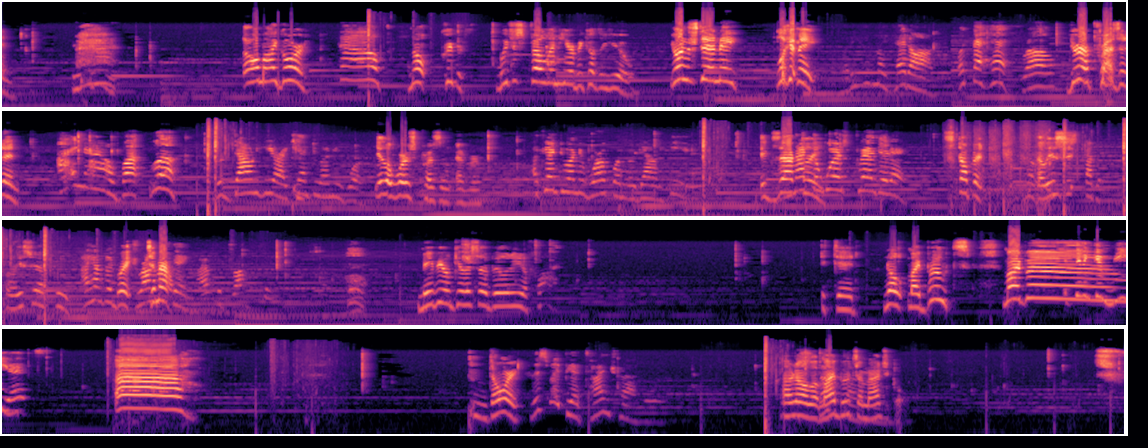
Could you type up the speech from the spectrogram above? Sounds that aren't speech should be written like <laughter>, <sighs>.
in. Ah. oh my god. Help! No, creepers. We just fell in here because of you. You understand me? Look at me. What do you have my head on? What the heck, bro? You're a president. I know, but look, we're down here. I can't do any work. You're the worst president ever. I can't do any work when we're down here. Exactly. I'm not the worst president. Stop it. No, At least stop it. At least we have food. I have the Wait, drunk time out. thing. I have the drunk thing. <gasps> Maybe it'll give us the ability to fly. It did. No, my boots. My boots. It didn't give me it. Ah. <clears throat> Don't worry. This might be a time travel. I don't know, but my boots are magical. <sighs> <laughs>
